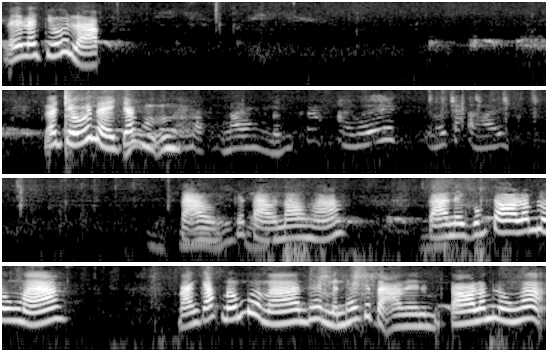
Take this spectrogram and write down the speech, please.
Lấy lá chuối lợp. Lá chuối này chắc non đừng ai biết nó chắc ai. Tàu cái tàu non hả? Tàu này cũng to lắm luôn mà bạn cắt đúng rồi mà, thế mình thấy cái tàu này to lắm luôn á.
